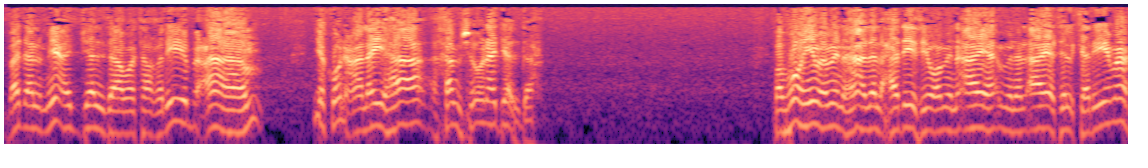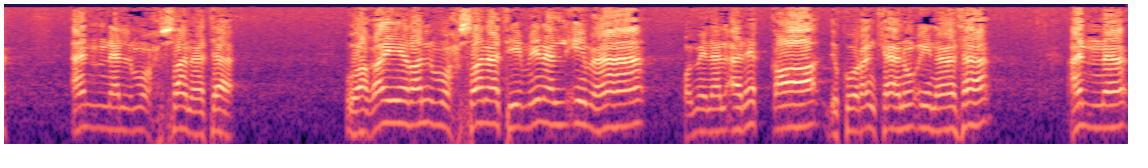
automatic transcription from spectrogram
بدل مئة جلدة وتغريب عام يكون عليها خمسون جلدة. ففهم من هذا الحديث ومن آية من الآية الكريمة أن المحصنة وغير المحصنة من الإماء ومن الأرقة ذكورا كانوا إناثا أن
